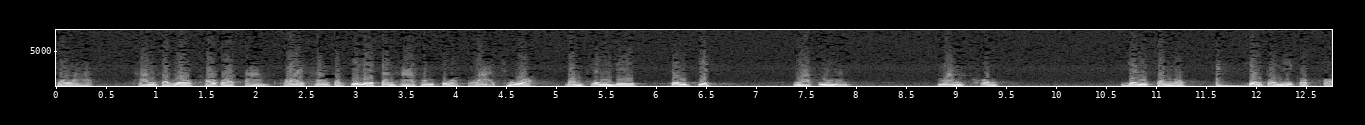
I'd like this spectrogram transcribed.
ฉลาดทันกับโลกเขาก็ตาม ขอให้ทันกับกิเลสตัณหาทั้งตัว ละชั่วบำเพ็ญดี จนจิตหนักแน่น มั่นคง เย็นสงบ เพียงเท่านี้ก็พอ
